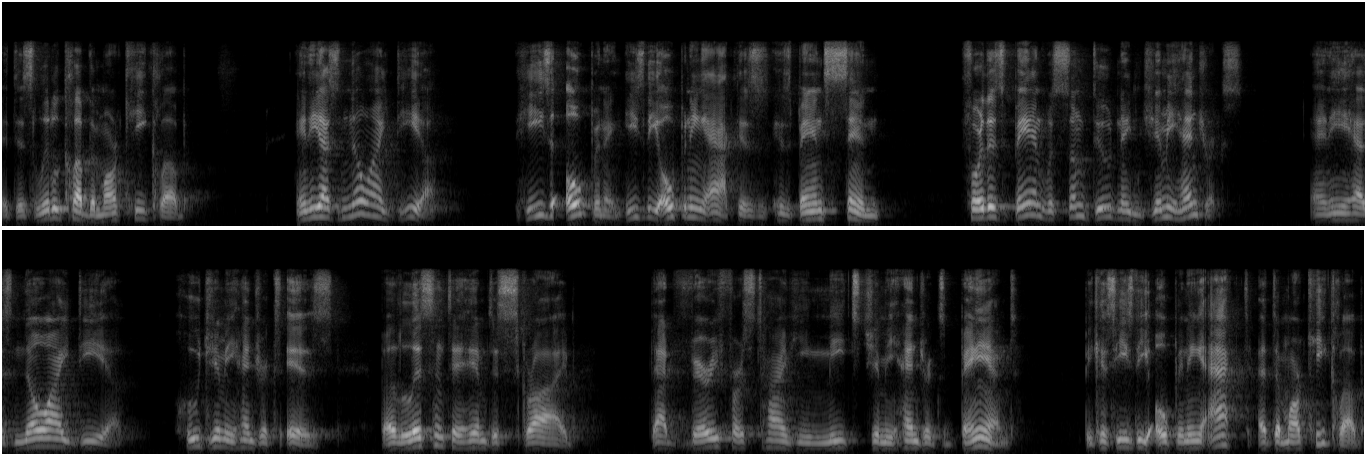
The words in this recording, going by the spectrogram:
at this little club, the Marquee Club. And he has no idea. He's opening, he's the opening act, his, his band Syn, for this band was some dude named Jimi Hendrix. And he has no idea who Jimi Hendrix is. But listen to him describe that very first time he meets Jimi Hendrix band because he's the opening act at the Marquee Club.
